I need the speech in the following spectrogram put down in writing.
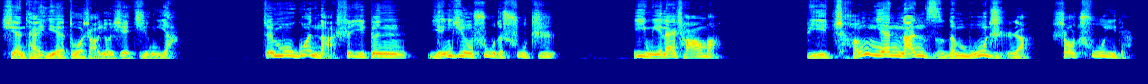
县太爷多少有些惊讶。这木棍呐，是一根银杏树的树枝，一米来长吧，比成年男子的拇指啊稍粗一点。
